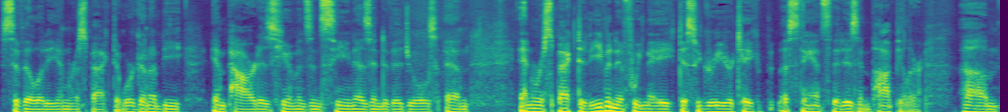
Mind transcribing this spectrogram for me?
civility and respect, that we're going to be empowered as humans and seen as individuals and and respected, even if we may disagree or take a stance that isn't popular. Um,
